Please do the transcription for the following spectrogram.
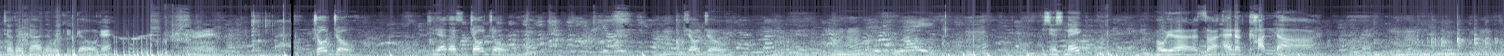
Until they're done, then we can go, okay? Alright. Jojo. Yeah. That's Jojo. Uh-huh. hmm Jojo. Mm-hmm. Mm-hmm. You see a snake? Oh yeah, that's an anaconda. Mm-hmm. Mm-hmm.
